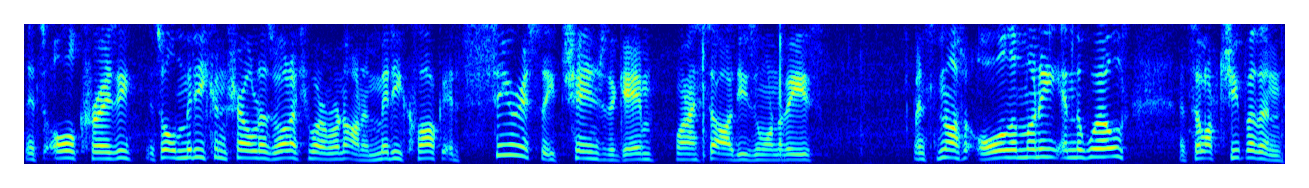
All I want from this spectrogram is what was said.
It's all crazy. It's all MIDI controlled as well. If you want to run it on a MIDI clock, it seriously changed the game when I started using one of these. It's not all the money in the world. It's a lot cheaper than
